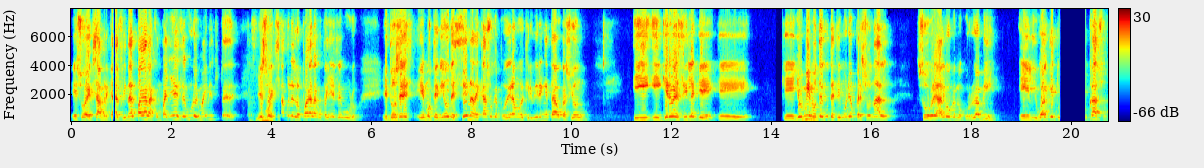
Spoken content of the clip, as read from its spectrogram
esos exámenes, que al final paga la compañía de seguro, imagínense ustedes, esos exámenes los paga la compañía de seguro. Entonces, hemos tenido decenas de casos que pudiéramos escribir en esta ocasión. Y, quiero decirle que, que, yo mismo tengo un testimonio personal sobre algo que me ocurrió a mí, el igual que tu caso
